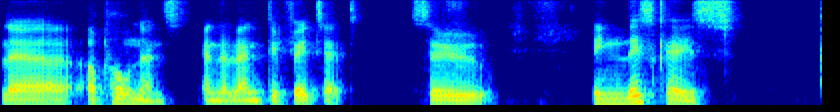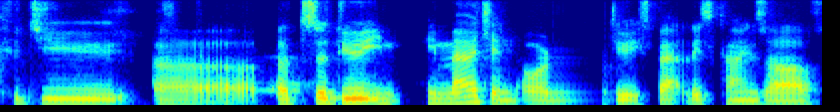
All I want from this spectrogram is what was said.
the opponents and then defeat it. So in this case, could you, uh, uh, so do you imagine or do you expect these kinds of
